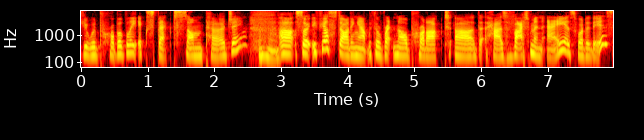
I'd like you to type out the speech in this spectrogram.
you would probably expect some purging. Mm-hmm. Uh, so if you're starting out with a retinol product uh, that has vitamin A, is what it is,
